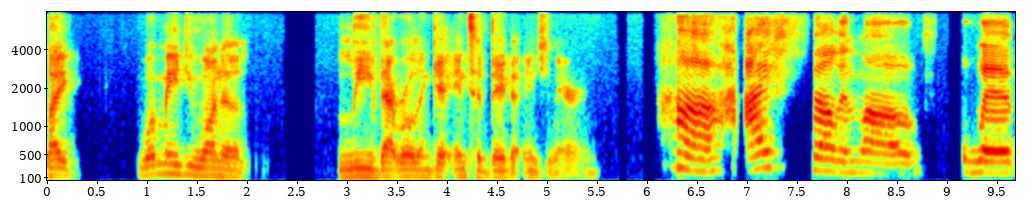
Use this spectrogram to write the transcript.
like what made you want to leave that role and get into data engineering? Huh, I fell in love with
